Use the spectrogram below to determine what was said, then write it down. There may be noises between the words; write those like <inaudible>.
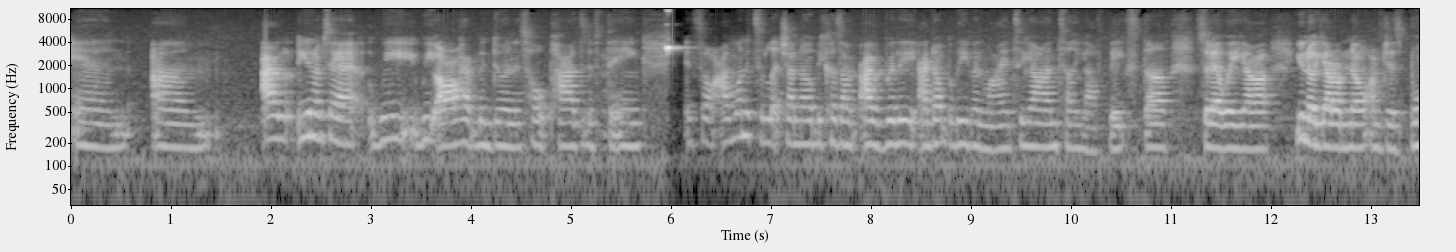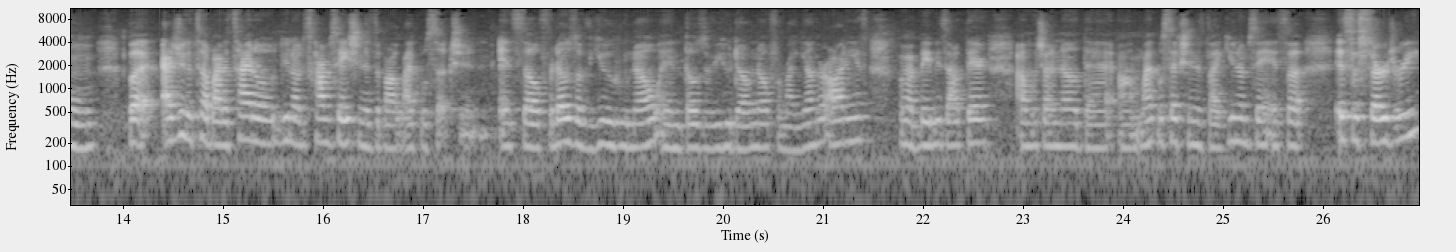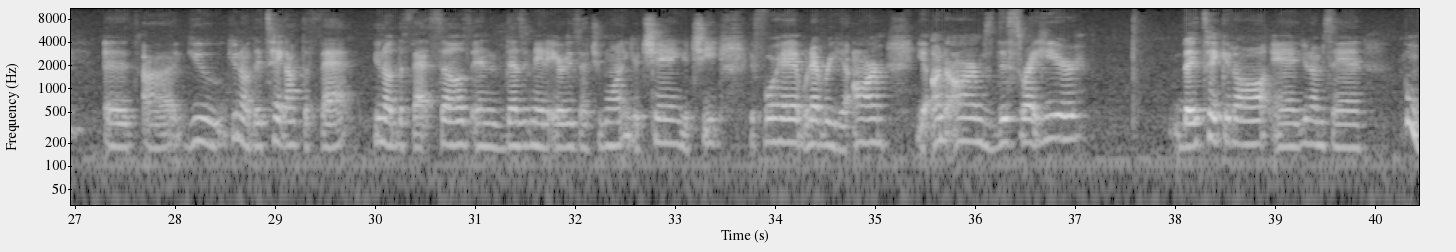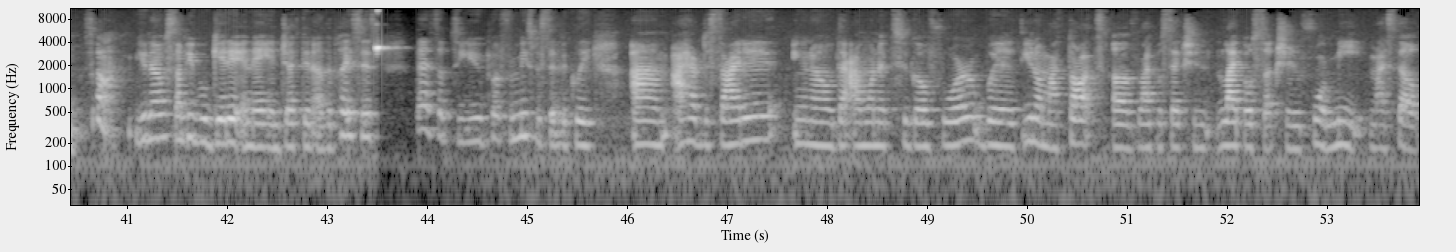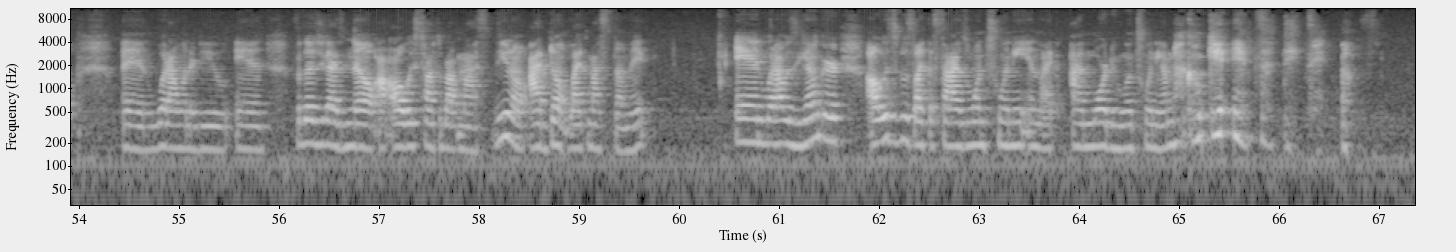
And um I you know what I'm saying? We we all have been doing this whole positive thing and so i wanted to let y'all know because I, I really i don't believe in lying to y'all and telling y'all fake stuff. So that way y'all you know y'all don't know i'm just boom. But as you can tell by the title you know this conversation is about liposuction. And so for those of you who know and those of you who don't know for my younger audience for my babies out there i want y'all to know that um, liposuction is like you know what i'm saying? It's a it's a surgery. It's uh you you know they take out the fat you know the fat cells in designated areas that you want your chin your cheek your forehead whatever your arm your underarms this right here they take it all and you know what i'm saying boom it's gone. You know some people get it and they inject it in other places. That's up to you. But for me specifically um, i have decided you know that i wanted to go forward with you know my thoughts of liposuction liposuction for me myself and what i want to do. And for those of you guys know i always talked about my you know i don't like my stomach and when i was younger i always was like a size 120 and like i'm more than 120 i'm not <laughs> gonna get into details.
